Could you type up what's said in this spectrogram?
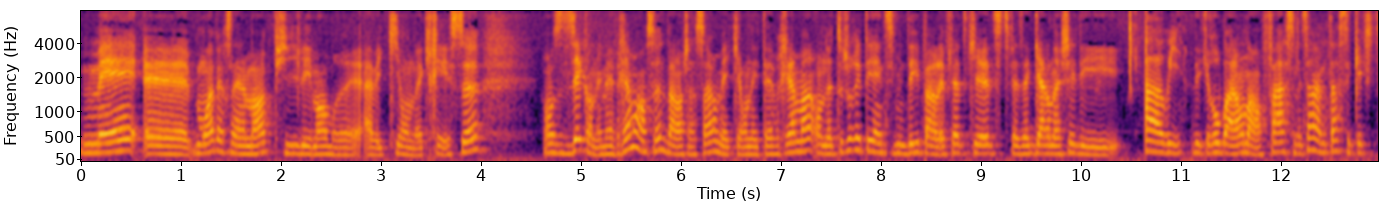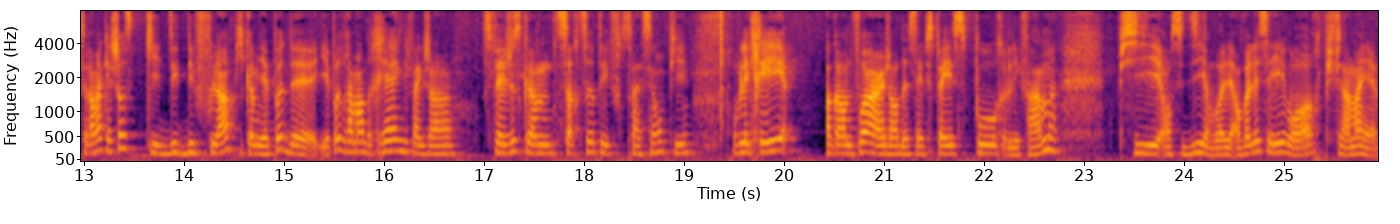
Mais euh, moi, personnellement, puis les membres euh, avec qui on a créé ça, on se disait qu'on aimait vraiment ça, le ballon chasseur, mais qu'on était vraiment... On a toujours été intimidés par le fait que tu te faisais garnocher des, Ah oui. des gros ballons d'en face. Mais ça, en même temps, c'est vraiment quelque chose qui est dé- défoulant, puis comme il n'y a, pas de- il y a pas vraiment de règles, fait que genre, tu fais juste comme sortir tes frustrations, puis on voulait créer, encore une fois, un genre de safe space pour les femmes. Puis on s'est dit, on va, on va l'essayer, voir. Puis finalement, il y a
